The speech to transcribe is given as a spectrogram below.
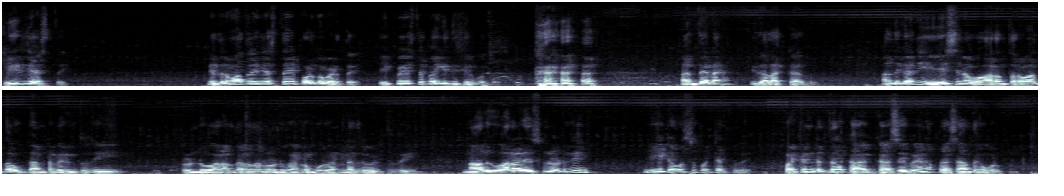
క్లియర్ చేస్తాయి. నిద్ర మాత్రం ఏం చేస్తాయి పడుకోబెడతాయి. ఎక్కువ వేస్తే పైకి తీసుకెళ్ళిపోతాయి. అంతేనా? ఇది అలా కాదు. అందుకని వేసిన వారం తర్వాత ఒక గంట పెరుగుతుంది. రెండు వారాల తర్వాత రెండు గంటలు మూడు గంటలు నిద్ర పెడుతుంది నాలుగు వారాలు వేసుకున్నప్పటికి ఎయిట్ అవర్స్ పట్టేస్తుంది. పట్టిన నిద్ర కాసేపు అయినా ప్రశాంతంగా పడుకుంటాం.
